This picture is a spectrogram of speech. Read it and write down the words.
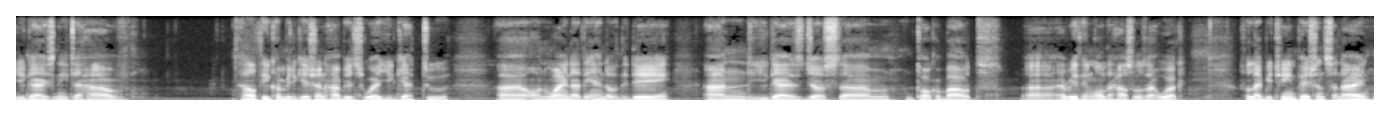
you guys need to have healthy communication habits where you get to uh, unwind at the end of the day and you guys just um, talk about uh, everything, all the hassles at work. So, like between Patience and I,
